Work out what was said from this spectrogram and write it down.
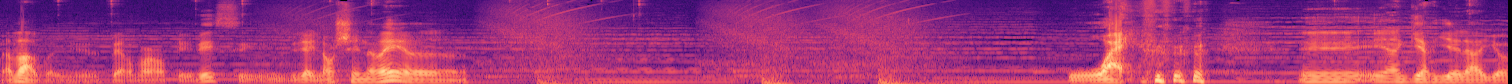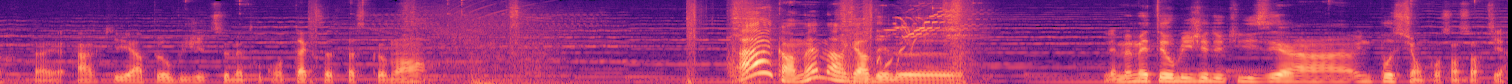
Ça va, quoi, il perd 20 PV, c'est... Je veux dire, il enchaînerait... Euh... Ouais et, un guerrier là, yo. Un qui est un peu obligé de se mettre au contact, ça se passe comment? Ah, quand même, hein, regardez, le... Il a même été obligé d'utiliser une potion pour s'en sortir.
